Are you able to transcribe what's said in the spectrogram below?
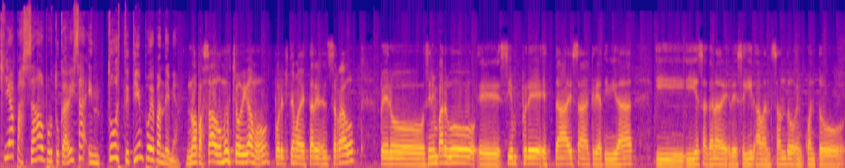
¿qué ha pasado por tu cabeza en todo este tiempo de pandemia? No ha pasado mucho, digamos, por el tema de estar encerrado pero sin embargo eh, siempre está esa creatividad y, y esa gana de, seguir avanzando en cuanto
